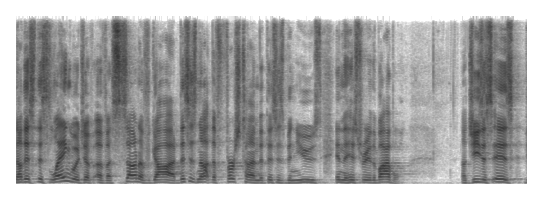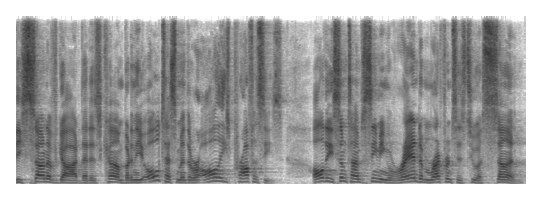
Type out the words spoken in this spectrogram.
Now, this, this language of, of a son of God, this is not the first time that this has been used in the history of the Bible. Now, Jesus is the Son of God that has come, but in the Old Testament, there were all these prophecies, all these sometimes seeming random references to a son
